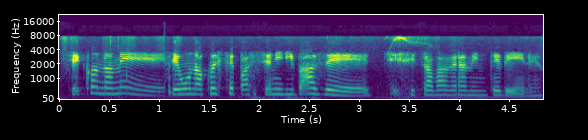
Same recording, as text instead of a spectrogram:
secondo me se uno ha queste passioni di base ci si trova veramente bene.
